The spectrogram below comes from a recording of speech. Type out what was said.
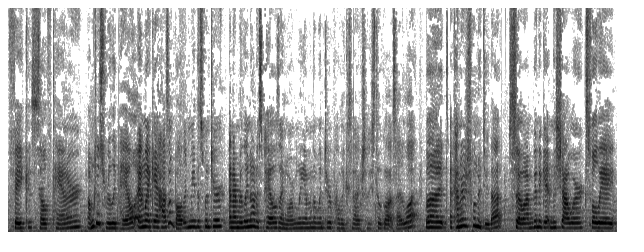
fake self-tanner. I'm just really pale, and like it hasn't bothered me this winter, and I'm really not as pale as I normally am in the winter, probably because I actually still go outside a lot, but I kind of just want to do that. So I'm gonna get in the shower, exfoliate,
